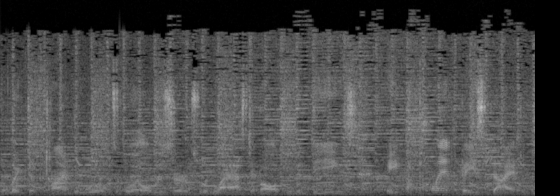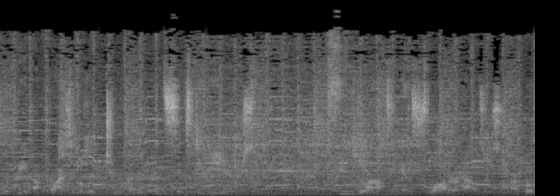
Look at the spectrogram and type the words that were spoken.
The length of time the world's oil reserves would last if all human beings ate a plant-based diet would be approximately 260 years. Feedlots and slaughterhouses are both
